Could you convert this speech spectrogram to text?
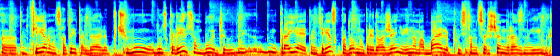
э, там, фермы, сады и так далее. Почему? Ну, скорее всего, он будет э, проявит интерес к подобному предложению и на мобайле, пусть там совершенно разные игры.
